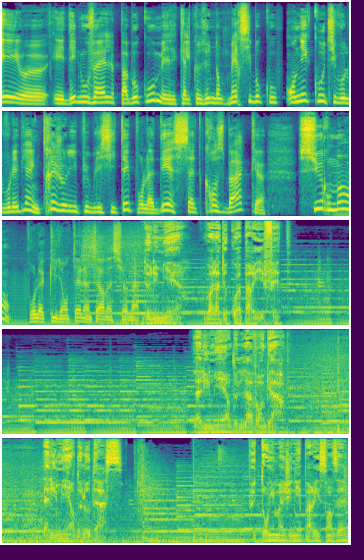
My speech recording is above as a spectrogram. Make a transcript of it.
et, euh, et des nouvelles, pas beaucoup, mais quelques-unes, donc merci beaucoup. On écoute, si vous le voulez bien, une très jolie publicité pour la DS7 Crossback, sûrement pour la clientèle internationale. De lumière, voilà de quoi Paris est faite. La lumière de l'avant-garde. La lumière de l'audace. Peut-on imaginer Paris sans elle?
